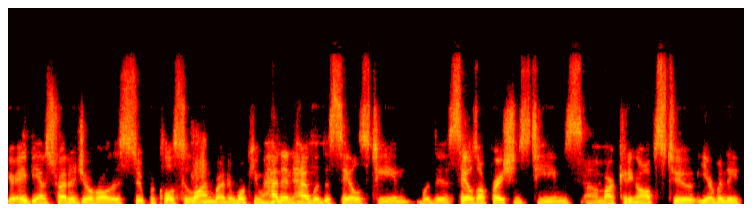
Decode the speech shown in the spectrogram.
your ABM strategy overall is super closely aligned, right, and working hand in hand with the sales team, with the sales operations teams, uh, marketing ops to yeah really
